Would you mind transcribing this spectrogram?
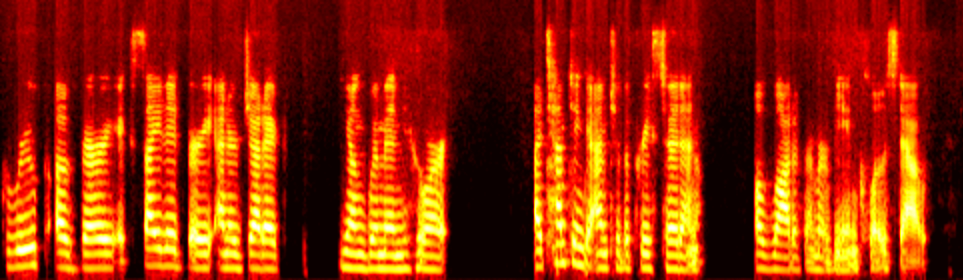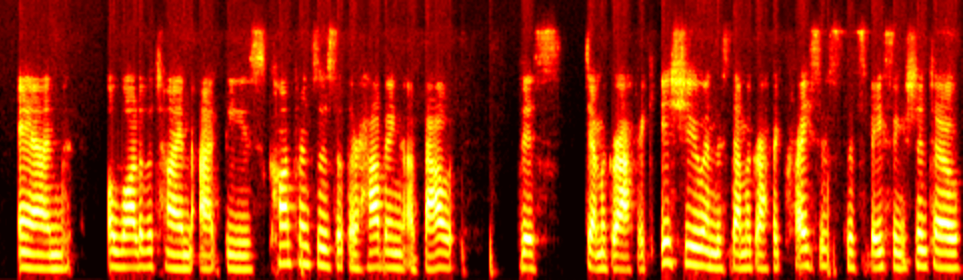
group of very excited, very energetic young women who are attempting to enter the priesthood, and a lot of them are being closed out. And a lot of the time at these conferences that they're having about this demographic issue and this demographic crisis that's facing Shinto,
